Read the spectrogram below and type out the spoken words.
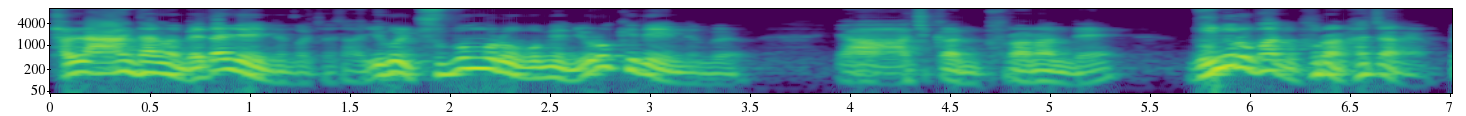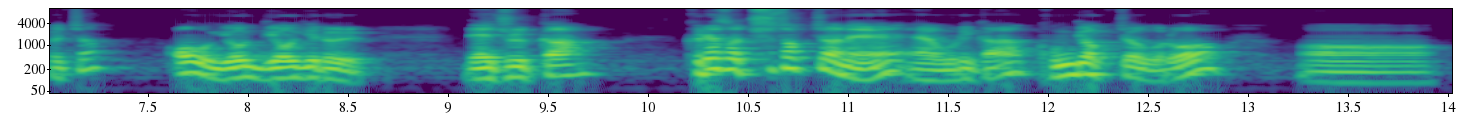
달랑달랑 매달려 있는 거죠. 자, 이걸 주봉으로 보면 이렇게 돼 있는 거예요. 야, 아직까지 불안한데. 눈으로 봐도 불안하잖아요. 그렇죠? 어, 여기, 여기를 내줄까? 그래서 추석 전에 우리가 공격적으로, 어,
